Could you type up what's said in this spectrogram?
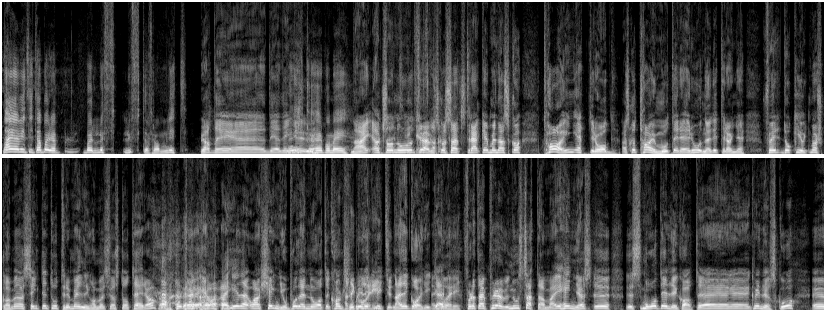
Nei, jeg vet ikke. Jeg bare, bare luft, lufter fram litt. Ja, det er, det er den Men ikke hør på meg. Nei, altså nå tror jeg vi skal sette strek her, men jeg skal ta inn et råd. Jeg skal ta imot dere roende litt. For dere er jo ikke merka, men jeg har sendt en to-tre meldinger mens vi har stått her. Ja. Eh, ja, jeg har det, og jeg kjenner jo på det nå at det kanskje Ja, det blir litt mye Nei, det går ikke. Det går ikke. For at jeg prøver Nå setter jeg meg i hennes uh, små, delikate uh, kvinnesko. Uh,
